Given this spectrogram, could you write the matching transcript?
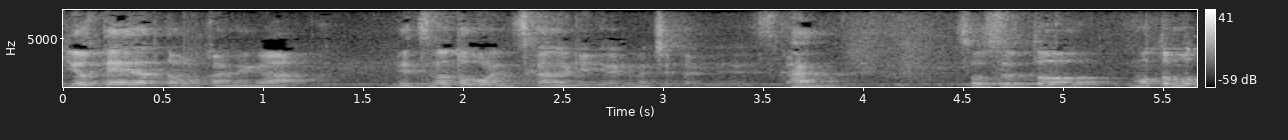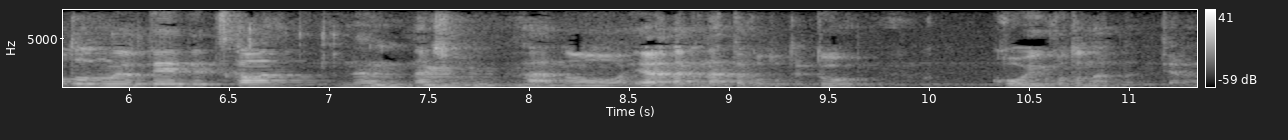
予定だったお金が別のところに使わなきゃいけなくなっちゃったわけじゃないですか、はい。そうするともともとの予定で使わなうんなんでしょう、うんうんう？んあのやらなくなったことってどうこういうことなんだみたいな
